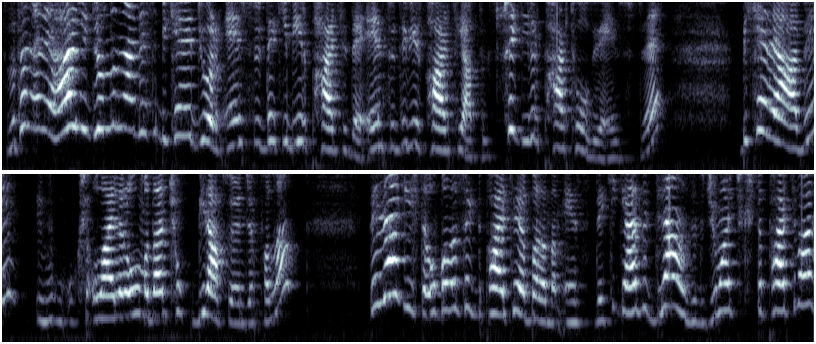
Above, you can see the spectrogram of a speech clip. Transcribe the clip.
Zaten hani her videomda neredeyse bir kere diyorum enstitüdeki bir partide, enstitüde bir parti yaptık. Sürekli bir parti oluyor enstitüde. Bir kere abi bu olaylar olmadan çok bir hafta önce falan dediler ki işte o bana sürekli parti yapan adam enstitüdeki geldi Dilan dedi cuma çıkışta parti var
